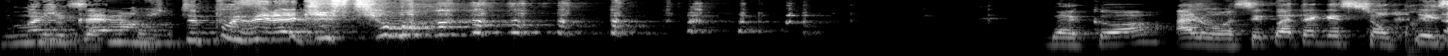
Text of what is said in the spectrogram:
Moi, j'ai quand même envie de te poser la question. D'accord. Alors, c'est quoi ta question précise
